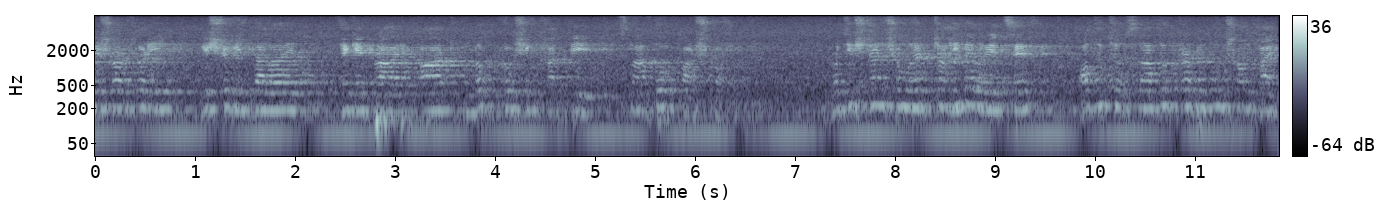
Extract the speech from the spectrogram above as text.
বেসরকারি বিশ্ববিদ্যালয় থেকে প্রায় আট লক্ষ শিক্ষার্থী স্নাতক পাশ করে। প্রতিষ্ঠানসমূহের চাহিদা রয়েছে, অথচ স্নাতকরা বিপুল সংখ্যায়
